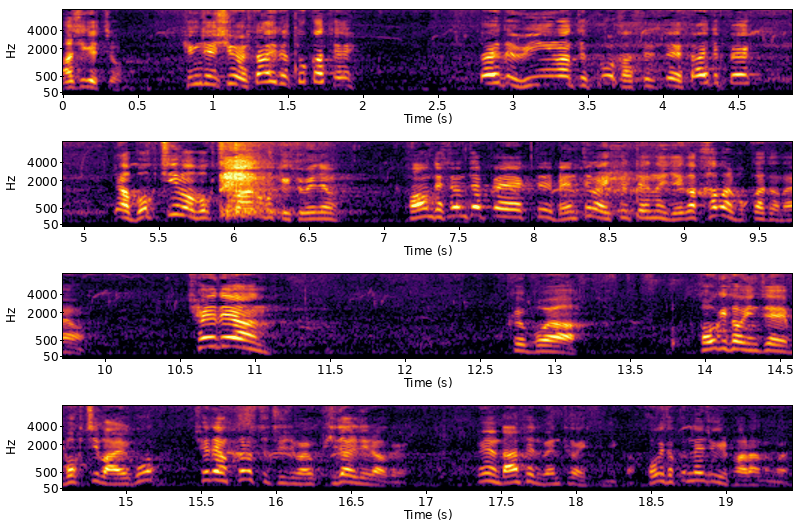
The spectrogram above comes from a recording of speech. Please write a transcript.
아시겠죠? 굉장히 쉬워요. 사이드 똑같아. 사이드 윙한테 볼 갔을 때 사이드 백, 야 먹지 마 먹지 마 하는 것도 있어. 왜냐면 가운데 센터백들 멘트가 있을 때는 얘가 카바를 못 가잖아요. 최대한 그 뭐야 거기서 이제 먹지 말고 최대한 크로스 주지 말고 기다리라 그래. 왜냐면 나한테도 멘트가 있으니까 거기서 끝내주길 바라는 거야.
